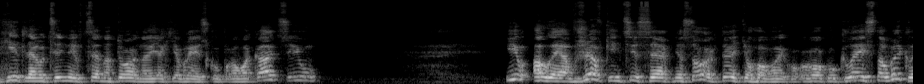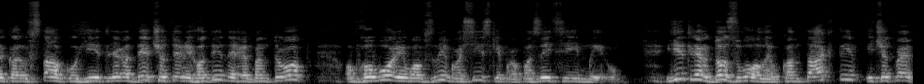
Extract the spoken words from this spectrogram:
Гітлер оцінив це натурально як єврейську провокацію. І, але вже в кінці серпня 43-го року- Клейста викликали вставку Гітлера, де 4 години Риббентроп обговорював з ним російські пропозиції миру. Гітлер дозволив контакти, і 4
